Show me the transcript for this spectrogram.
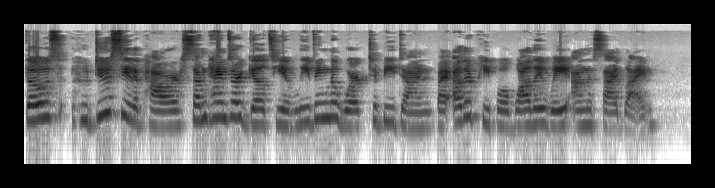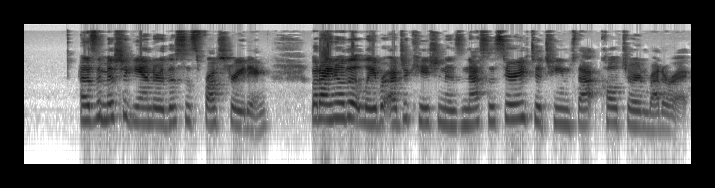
Those who do see the power sometimes are guilty of leaving the work to be done by other people while they wait on the sideline. As a Michigander, this is frustrating, but I know that labor education is necessary to change that culture and rhetoric.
